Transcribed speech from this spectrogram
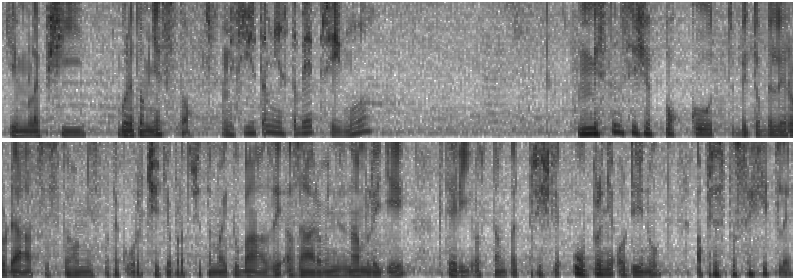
tím lepší bude to město. Myslíš, že to město by je přijmulo? Myslím si, že pokud by to byli rodáci z toho města, tak určitě, protože tam mají tu bázi a zároveň znám lidi, kteří od tam teď přišli úplně odinut a přesto se chytli.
